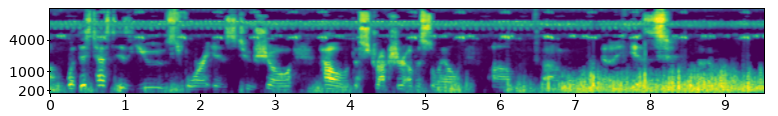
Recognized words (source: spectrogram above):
Um, what this test is used for is to show how the structure of the soil um, um, uh, is uh,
